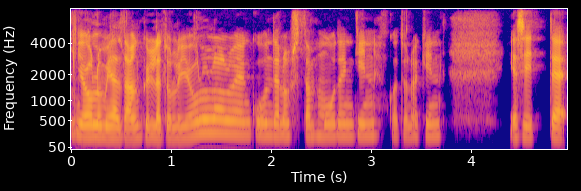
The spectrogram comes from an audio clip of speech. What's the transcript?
joulumieltä on kyllä tullut joululaulujen kuuntelusta muutenkin kotonakin. Ja sitten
